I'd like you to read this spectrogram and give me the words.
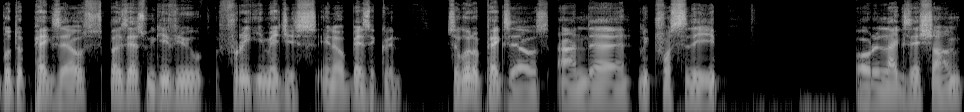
go to Pexels. Pexels will give you free images, you know, basically. So go to Pexels and uh, look for sleep or relaxation,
